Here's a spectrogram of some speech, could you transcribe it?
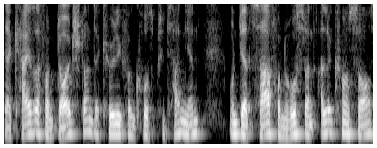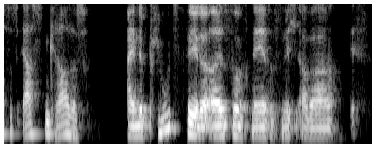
der Kaiser von Deutschland, der König von Großbritannien und der Zar von Russland alle Consens des ersten Grades. Eine Blutsfehde, also, nee, das nicht, aber ist,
